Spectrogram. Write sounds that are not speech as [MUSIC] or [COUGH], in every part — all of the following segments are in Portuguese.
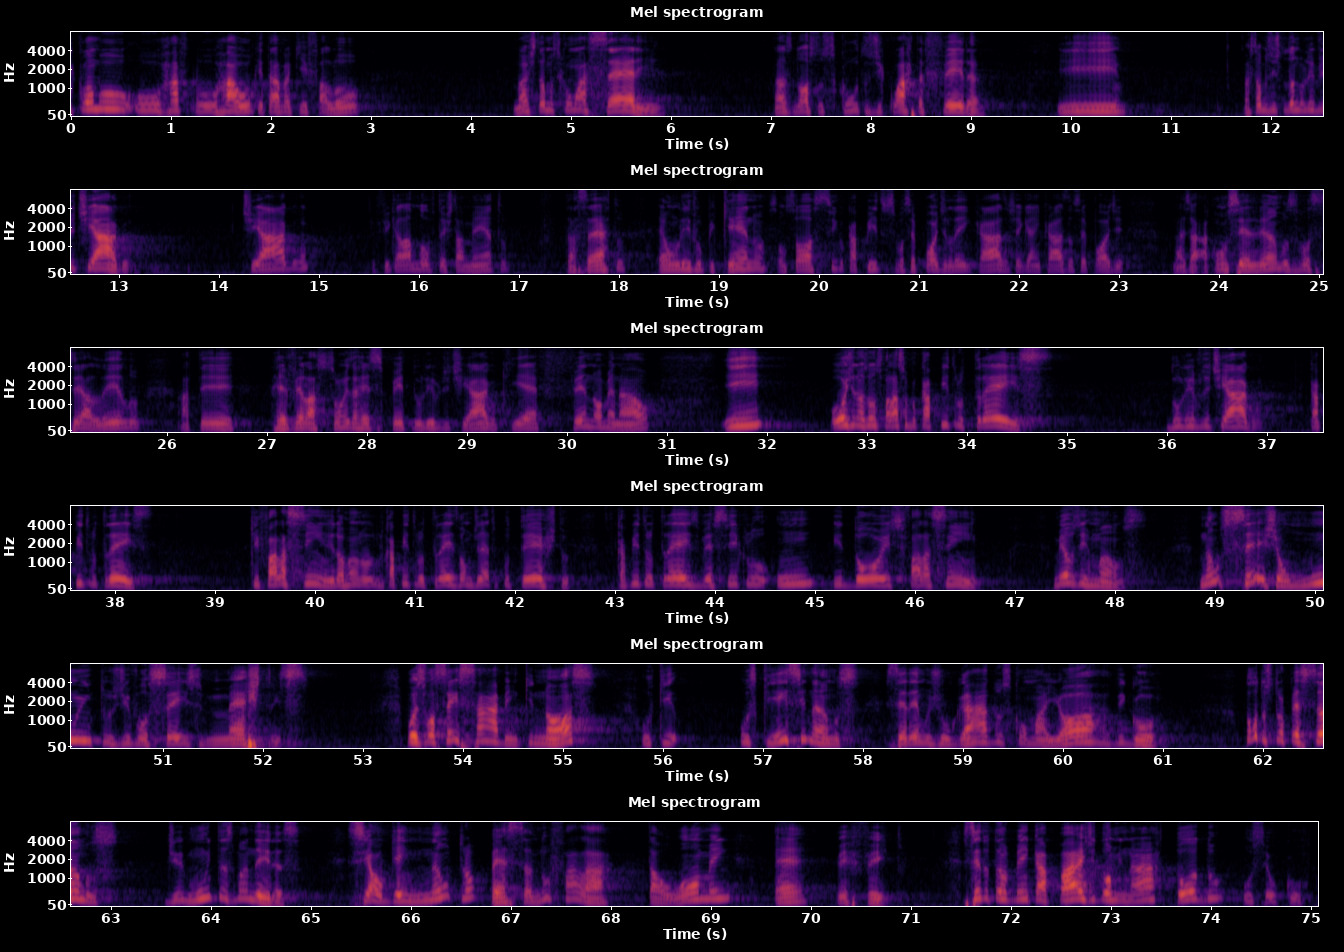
E como o, Ra o Raul que estava aqui falou, nós estamos com uma série nos nossos cultos de quarta-feira. E nós estamos estudando o livro de Tiago. Tiago, que fica lá no Novo Testamento, tá certo? É um livro pequeno, são só cinco capítulos, você pode ler em casa, chegar em casa, você pode. Nós aconselhamos você a lê-lo, a ter revelações a respeito do livro de Tiago, que é fenomenal. E hoje nós vamos falar sobre o capítulo 3 do livro de Tiago. Capítulo 3, que fala assim, no capítulo 3, vamos direto para o texto. Capítulo 3, versículo 1 e 2 fala assim: Meus irmãos, não sejam muitos de vocês mestres, pois vocês sabem que nós, os que os que ensinamos seremos julgados com maior vigor. Todos tropeçamos de muitas maneiras. Se alguém não tropeça no falar, tal homem é perfeito, sendo também capaz de dominar todo o seu corpo.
